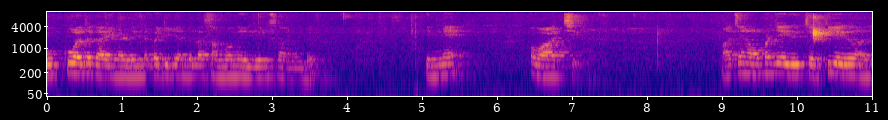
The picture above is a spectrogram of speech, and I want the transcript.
ബുക്ക് പോലത്തെ കാര്യങ്ങളുണ്ട്. ഇതിനെ പറ്റിയിട്ട് എന്തെല്ലാം സംഭവം എഴുതിയൊരു സാധനമുണ്ട്. പിന്നെ വാച്ച് വാച്ച് ഞാൻ ഓപ്പൺ ചെയ്ത് ചെക്ക് ചെയ്തതാണ്.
